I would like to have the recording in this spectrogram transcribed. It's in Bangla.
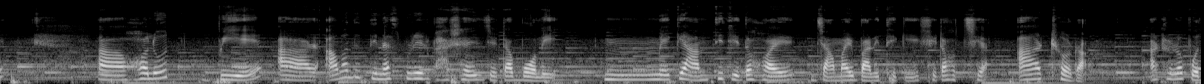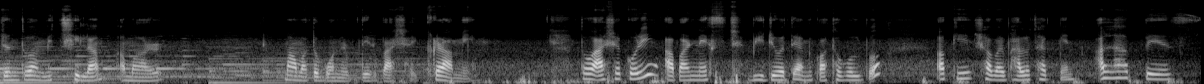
হলুদ বিয়ে আর আমাদের দিনাজপুরের ভাষায় যেটা বলে মেয়েকে আনতে যেতে হয় জামাই বাড়ি থেকে, সেটা হচ্ছে আঠেরো। আঠেরো পর্যন্ত আমি ছিলাম আমার মামাতো বোনেরদের বাসায়, গ্রামে। তো আশা করি আবার নেক্সট ভিডিওতে আমি কথা বলব। ওকে সবাই ভালো থাকবেন। আল্লাহ হাফেজ।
